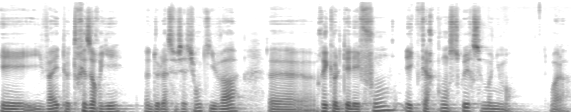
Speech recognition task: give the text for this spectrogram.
Et il va être le trésorier de l'association qui va récolter les fonds et faire construire ce monument. Voilà.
